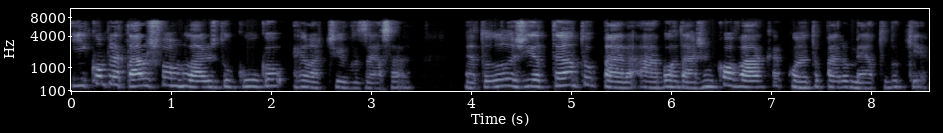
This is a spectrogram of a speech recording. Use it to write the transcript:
e completar os formulários do Google relativos a essa metodologia, tanto para a abordagem COVACA quanto para o método Q.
